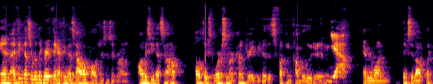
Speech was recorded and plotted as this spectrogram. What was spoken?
And I think that's a really great thing. I think that's how all politicians should run. Obviously, that's not how politics works in our country because it's fucking convoluted, and Yeah. everyone thinks about like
